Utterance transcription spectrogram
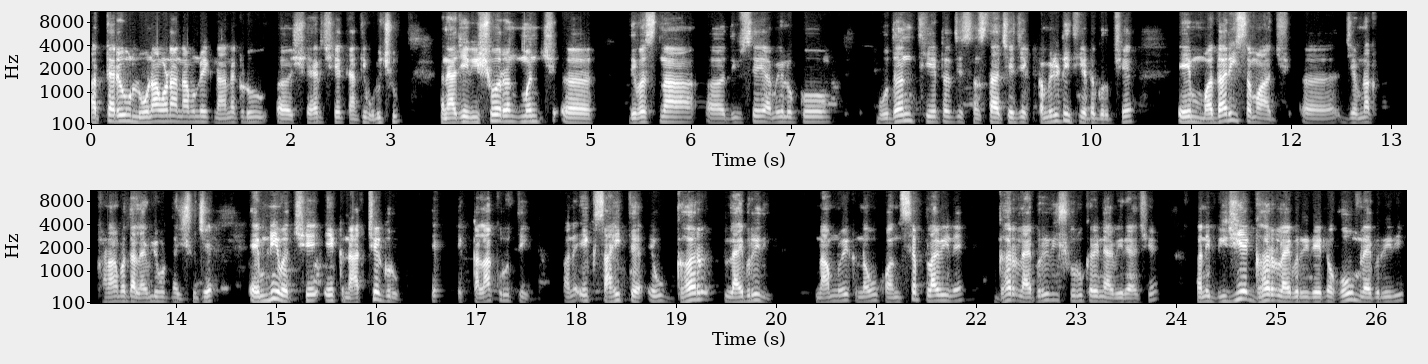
અત્યારે હું લુણાવાડા નામનું એક નાનકડું શહેર છે, ત્યાંથી બોલું છું. અને આજે વિશ્વ રંગમંચ દિવસના દિવસે અમે લોકો બુધન થિયેટર જે સંસ્થા છે, જે કમ્યુનિટી થિયેટર ગ્રુપ છે, એ મદારી સમાજ જેમના ઘણા બધા લાઇવલીહુડના ઇસ્યુ છે, એમની વચ્ચે એક નાટ્ય ગ્રુપ એક કલાકૃતિ અને એક સાહિત્ય એવું ઘર લાઇબ્રેરી નામનું એક નવું કોન્સેપ્ટ લાવીને ઘર લાઇબ્રેરી શરૂ કરીને આવી રહ્યા છે. અને બીજી એક ઘર લાઇબ્રેરી એટલે હોમ લાઇબ્રેરી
